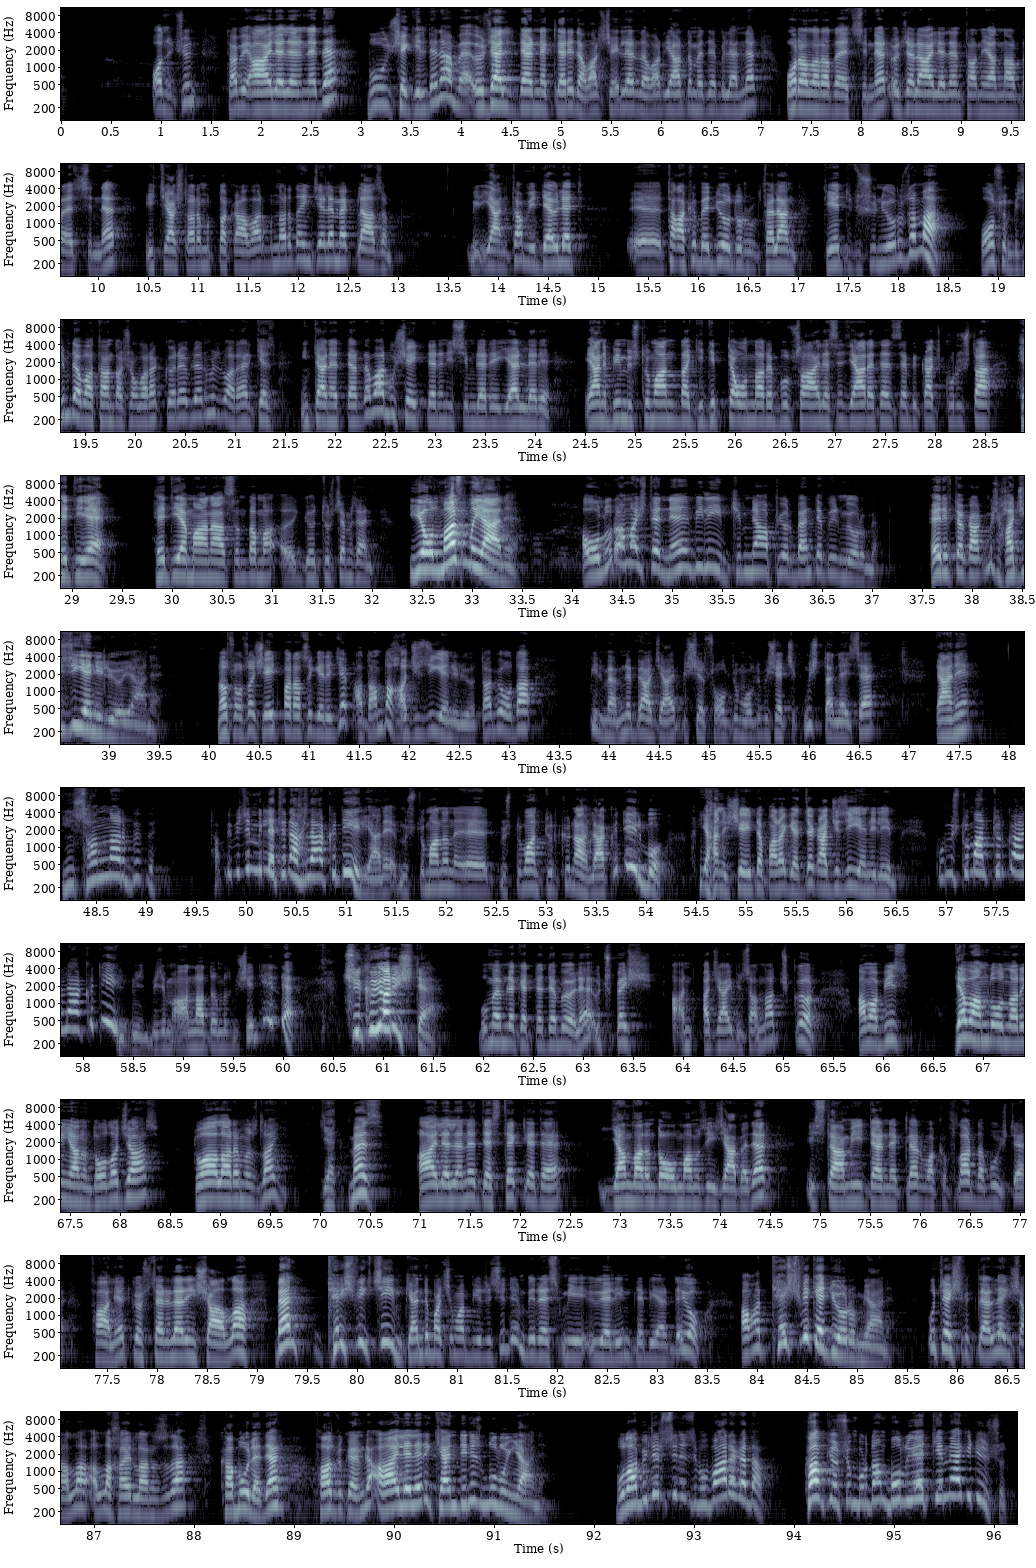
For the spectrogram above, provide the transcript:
Onun için tabii ailelerine de bu şekilde ne yapıyor? Özel dernekleri de var, şeyleri de var. Yardım edebilenler oralara da etsinler. Özel ailelerini tanıyanlar da etsinler. İhtiyaçları mutlaka var. Bunları da incelemek lazım. Yani tabii devlet e, takip ediyordur falan diye düşünüyoruz ama olsun bizim de vatandaş olarak görevlerimiz var. Herkes internetlerde var bu şehitlerin isimleri, yerleri. Yani bir Müslüman da gidip de onları bulsa, ailesini ziyaret etse birkaç kuruşta hediye, hediye manasında ma- e, götürse mesela iyi olmaz mı yani? Olur ama işte ne bileyim kim ne yapıyor ben de bilmiyorum ya. Herif de kalkmış hacizi yeniliyor yani. Nasıl olsa şehit parası gelecek, adam da hacizi yeniliyor. Tabii o da bilmem ne bir acayip bir şey, solcu oldu bir şey çıkmış da neyse. Yani insanlar, bi- bi- tabii bizim milletin ahlakı değil yani. Müslümanın, e, Müslüman Türk'ün ahlakı değil bu. Yani şehide para gelecek, hacizi yenileyim. Bu Müslüman Türk ahlakı değil. Biz, bizim anladığımız bir şey değil de. Çıkıyor işte. Bu memlekette de böyle 3-5 an- acayip insanlar çıkıyor. Ama biz devamlı onların yanında olacağız. Dualarımızla yetmez. Ailelerine destekle de yanlarında olmamız icap eder. İslami dernekler, vakıflar da bu işte faaliyet gösterirler inşallah. Ben teşvikçiyim. Kendi başıma birisi değilim. Bir resmi üyeliğim de bir yerde yok. Ama teşvik ediyorum yani. Bu teşviklerle inşallah Allah hayırlarınızı da kabul eder. Fazl-ı Kerim'le aileleri kendiniz bulun yani. Bulabilirsiniz mübarek adam. Kalkıyorsun buradan Bolu'ya et yemeye gidiyorsun.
